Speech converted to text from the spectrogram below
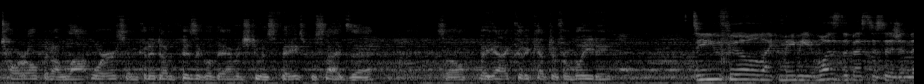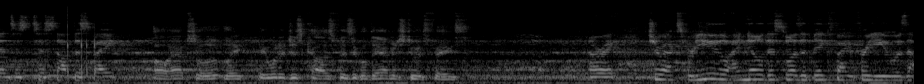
tore open a lot worse and could have done physical damage to his face besides that. So, but yeah, I could have kept it from bleeding. Do you feel like maybe it was the best decision then to, to stop this fight? Oh, absolutely. It would have just caused physical damage to his face. All right, Truax, for you, I know this was a big fight for you. It was an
